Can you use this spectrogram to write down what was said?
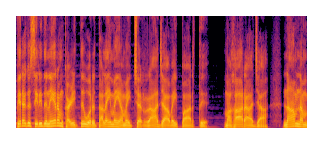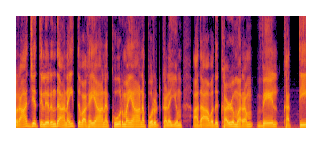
பிறகு சிறிது நேரம் கழித்து ஒரு தலைமை அமைச்சர் ராஜாவை பார்த்து மகாராஜா நாம் நம் ராஜ்யத்திலிருந்து அனைத்து வகையான கூர்மையான பொருட்களையும் அதாவது கழுமரம் வேல் கத்தி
